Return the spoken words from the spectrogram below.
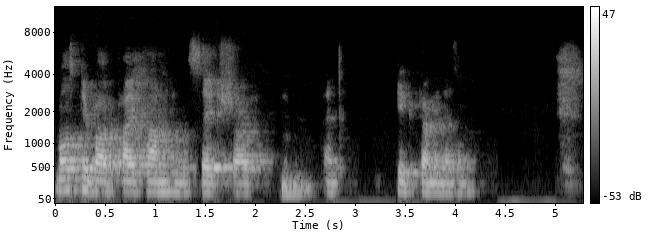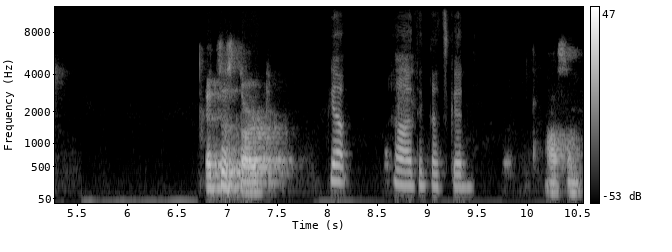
mostly about PyCon and Sage Sharp Mhm. and geek feminism. It's a start. Yep. Oh, I think that's good. Awesome.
